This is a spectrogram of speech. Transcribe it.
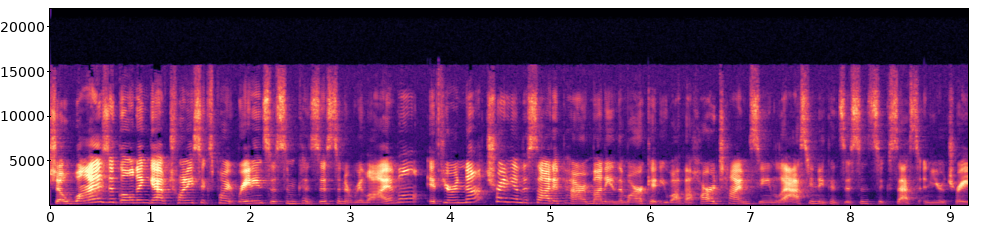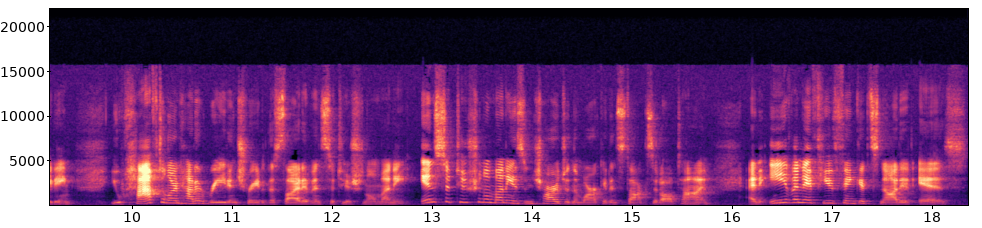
So why is the Golden Gap 26-point rating system consistent and reliable? If you're not trading on the side of power money in the market, you have a hard time seeing lasting and consistent success in your trading. You have to learn how to read and trade at the side of institutional money. Institutional money is in charge of the market and stocks at all time. And even if you think it's not, it is.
